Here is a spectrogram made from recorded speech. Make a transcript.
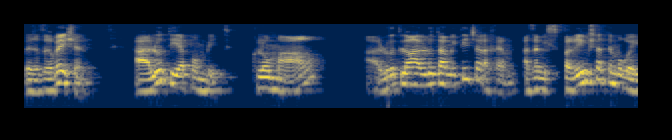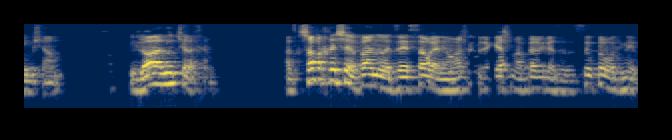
ב-reservation. העלות תהיה פומבית. כלומר, העלות לא העלות האמיתית שלכם. אז המספרים שאתם רואים שם, היא לא העלות שלכם. אז עכשיו אחרי שהבנו את זה, סורי, אני ממש מתרגש מהפרק הזה, זה סופר מגניב.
